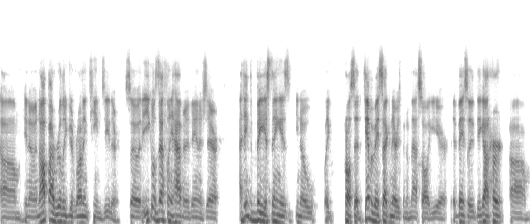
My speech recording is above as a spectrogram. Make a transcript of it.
um, you know, and not by really good running teams either. So the Eagles definitely have an advantage there. I think the biggest thing is, you know, like Carl said, the Tampa Bay secondary has been a mess all year. It basically they got hurt um,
